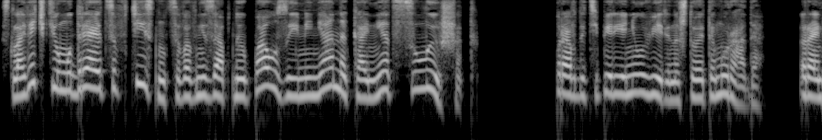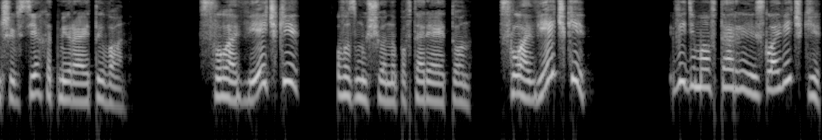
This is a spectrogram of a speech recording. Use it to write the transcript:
Словечки умудряются втиснуться во внезапную паузу, и меня, наконец, слышат. Правда, теперь я не уверена, что этому рада. Раньше всех отмирает Иван. «Словечки?» — возмущенно повторяет он. Словечки? Видимо, вторые словечки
